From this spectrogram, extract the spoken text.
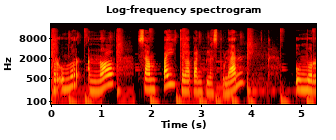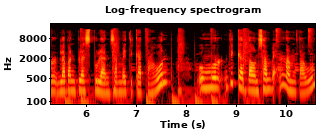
berumur 0 sampai 18 bulan, umur 18 bulan sampai 3 tahun, umur 3 tahun sampai 6 tahun,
